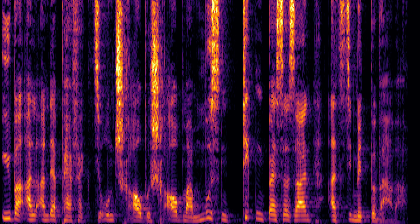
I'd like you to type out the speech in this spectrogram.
überall an der Perfektionsschraube schrauben. Man muss einen Ticken besser sein als die Mitbewerber.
